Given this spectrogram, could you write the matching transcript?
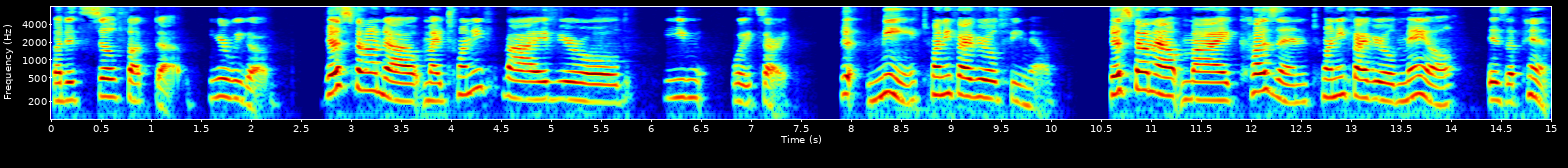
but it's still fucked up. Here we go. Just found out my 25 year old wait, sorry. Me, 25 year old female. Just found out my cousin, 25 year old male, is a pimp.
